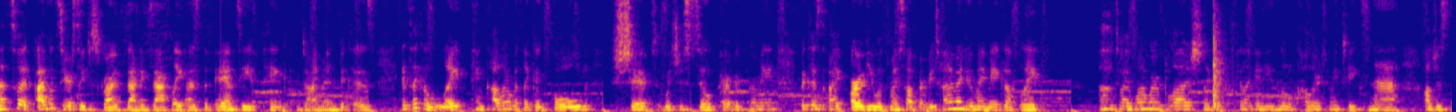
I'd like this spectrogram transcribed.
that's what I would seriously describe that exactly as the fancy pink diamond because it's like a light pink color with like a gold shift, which is so perfect for me because I argue with myself every time I do my makeup, like, oh, do I want to wear blush? Like, I feel like I need a little color to my cheeks. Nah, I'll just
